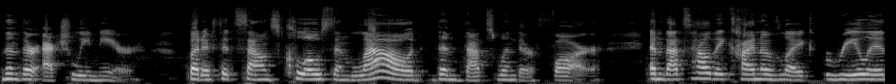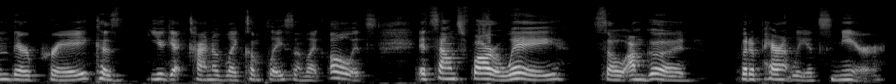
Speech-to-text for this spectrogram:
then they're actually near. But if it sounds close and loud, then that's when they're far. And that's how they kind of like reel in their prey because you get kind of like complacent, like, oh, it's, it sounds far away, so I'm good. But apparently it's near.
